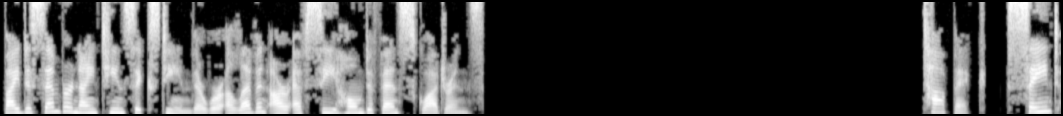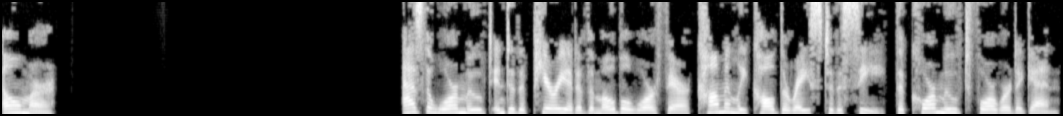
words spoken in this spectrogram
By December 1916 there were 11 RFC home defense squadrons. Topic. St. Omer As the war moved into the period of the mobile warfare commonly called the race to the sea, the Corps moved forward again.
